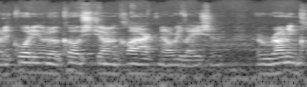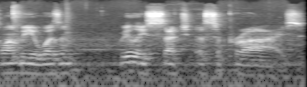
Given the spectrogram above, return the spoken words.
But according to her coach, John Clark, no relation, her run in Columbia wasn't really such a surprise.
